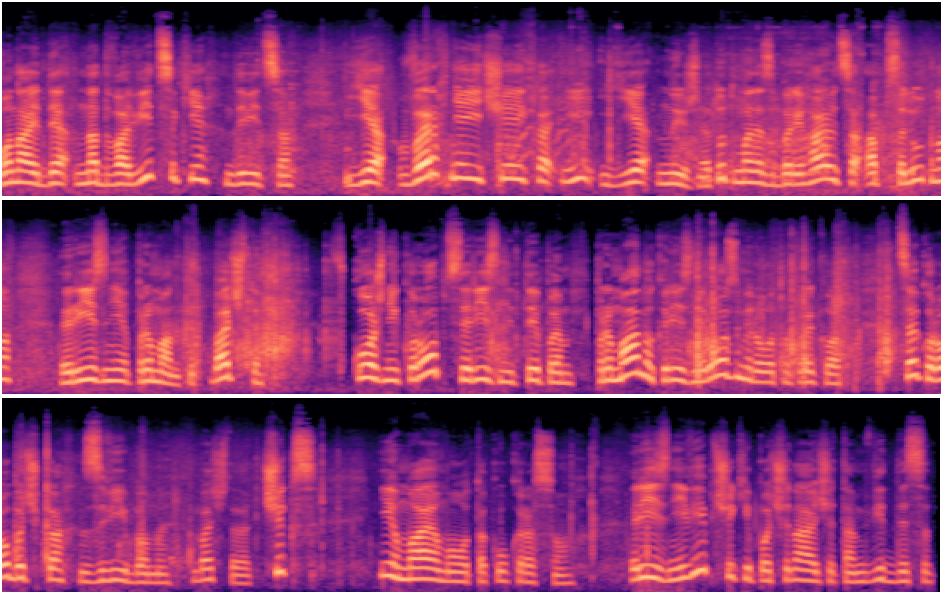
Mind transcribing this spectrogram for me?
Вона йде на два відсики. Дивіться, є верхня ячейка і є нижня. Тут в мене зберігаються абсолютно різні приманки. Бачите? В кожній коробці різні типи приманок, різні розміри. От, наприклад, це коробочка з вібами. Бачите, так, чикс. І маємо отаку красу. Різні віпчики, починаючи там від 10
